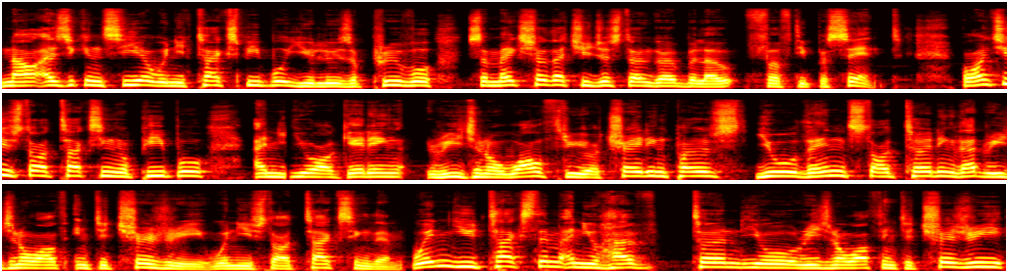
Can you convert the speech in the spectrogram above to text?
Now, as you can see here, when you tax people, you lose approval. So make sure that you just don't go below 50%. But once you start taxing your people and you are getting regional wealth through your trading posts, you will then start turning that regional wealth into treasury when you start taxing them them. When you tax them and you have turned your regional wealth into treasury,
